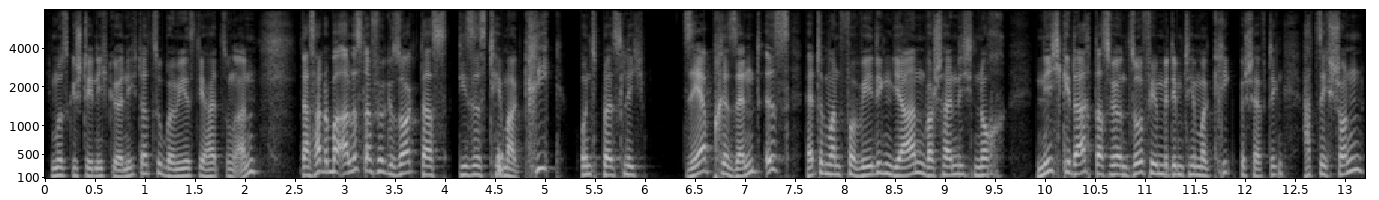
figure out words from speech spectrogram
Ich muss gestehen, ich gehöre nicht dazu dazu, bei mir ist die Heizung an. Das hat aber alles dafür gesorgt, dass dieses Thema Krieg uns plötzlich sehr präsent ist, hätte man vor wenigen Jahren wahrscheinlich noch nicht gedacht, dass wir uns so viel mit dem Thema Krieg beschäftigen. Hat sich schon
